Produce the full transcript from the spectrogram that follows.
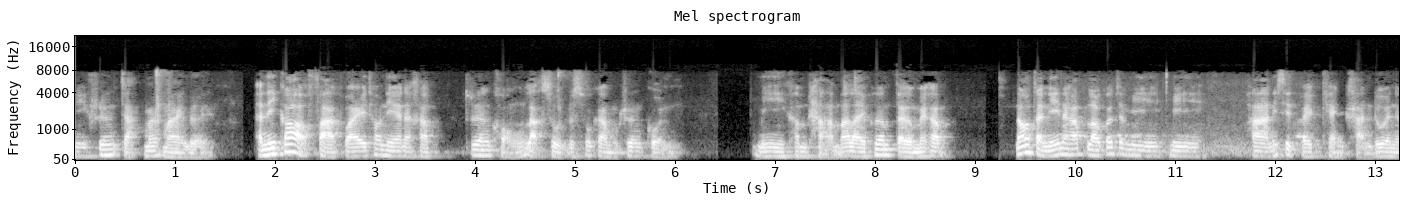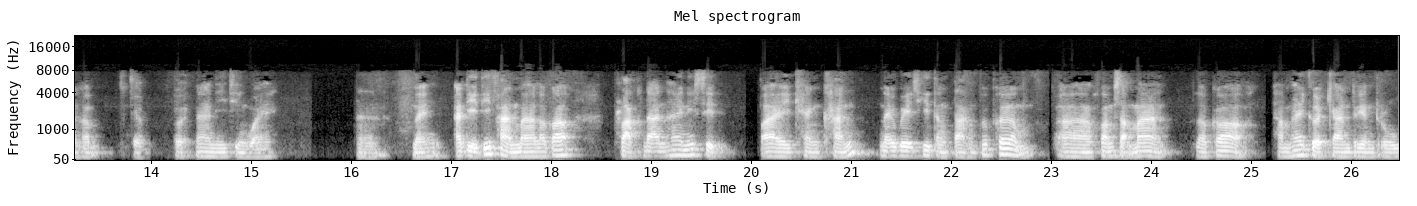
มีเครื่องจักรมากมายเลย อันนี้ก็ฝากไว้เท่านี้นะครับ เรื่องของหลักสูตรวิศวกรรมเครื่องกล มีคำถามอะไรเพิ่มเติมไหมครับ นอกจากนี้นะครับเราก็จะมีมีพานิสิตไปแข่งขันด้วยนะครับจะเปิดหน้านี้ทิ้งไว้ในอดีตที่ผ่านมาเราก็ผลักดันให้นิสิตไปแข่งขันในเวทีต่างๆ เพื่อเพิ่มความสามารถ แล้วก็ทำให้เกิดการเรียนรู้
